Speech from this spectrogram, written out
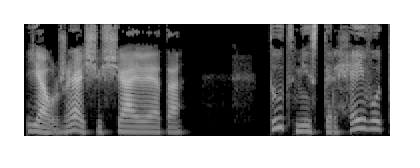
Я уже ощущаю это. Тут мистер Хейвуд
